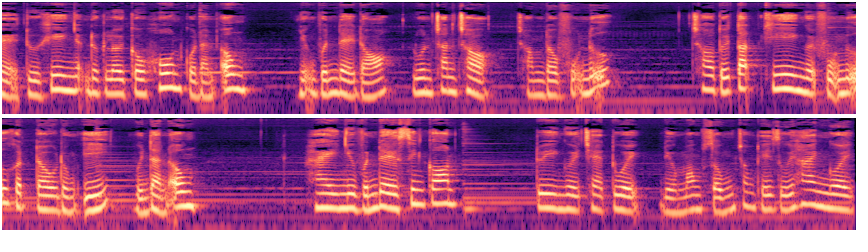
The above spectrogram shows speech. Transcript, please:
Kể từ khi nhận được lời cầu hôn của đàn ông, những vấn đề đó luôn chăn trở trong đầu phụ nữ, cho tới tận khi người phụ nữ gật đầu đồng ý với đàn ông. Hay như vấn đề sinh con, tuy người trẻ tuổi đều mong sống trong thế giới hai người,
